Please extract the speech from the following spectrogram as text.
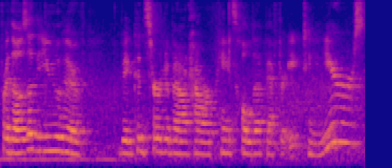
for those of you who have been concerned about how our paints hold up after 18 years,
